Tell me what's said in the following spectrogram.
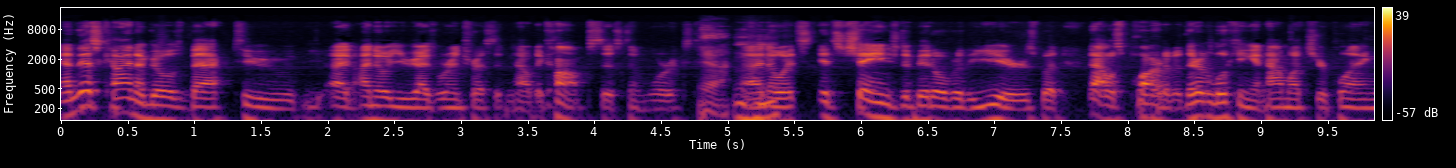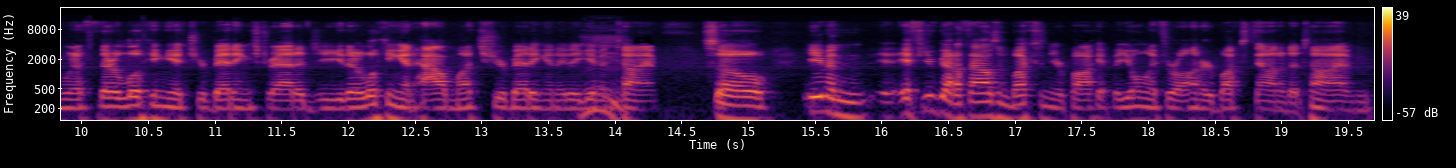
And this kind of goes back to I, I know you guys were interested in how the comp system works. Yeah. I know it's it's changed a bit over the years, but that was part of it. They're looking at how much you're playing with. They're looking at your betting strategy. They're looking at how much you're betting at any given Mm. time. So even if you've got a thousand bucks in your pocket, but you only throw a hundred bucks down at a time,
